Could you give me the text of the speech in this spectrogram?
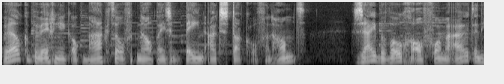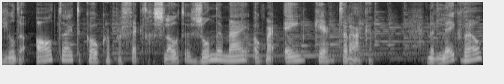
Welke beweging ik ook maakte, of ik nou opeens een been uitstak of een hand, zij bewogen al voor me uit en hielden altijd de koker perfect gesloten, zonder mij ook maar één keer te raken. En het leek wel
